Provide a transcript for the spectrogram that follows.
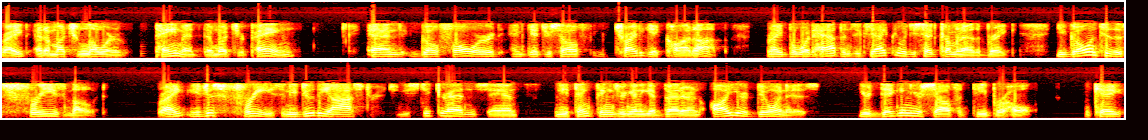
right, at a much lower payment than what you're paying and go forward and get yourself try to get caught up right? But what happens exactly what you said coming out of the break you go into this freeze mode right? You just freeze and you do the ostrich and you stick your head in sand and you think things are going to get better and all you're doing is you're digging yourself a deeper hole okay?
